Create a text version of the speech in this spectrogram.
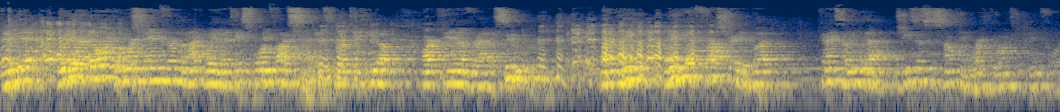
We get, we get annoyed when we're standing in front of the microwave and it takes 45 seconds for to heat up our can of rabbit soup. Like, we, we get frustrated, but can I tell you that Jesus is something worth going through pain for?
